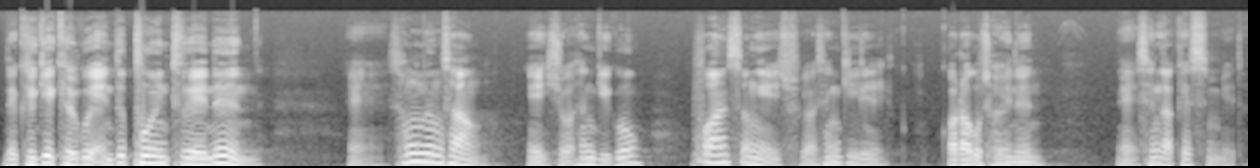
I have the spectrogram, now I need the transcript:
근데 그게 결국 endpoint에는 예, 성능상의 이슈가 생기고 호환성의 이슈가 생길 거라고 저희는 네, 생각했습니다.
